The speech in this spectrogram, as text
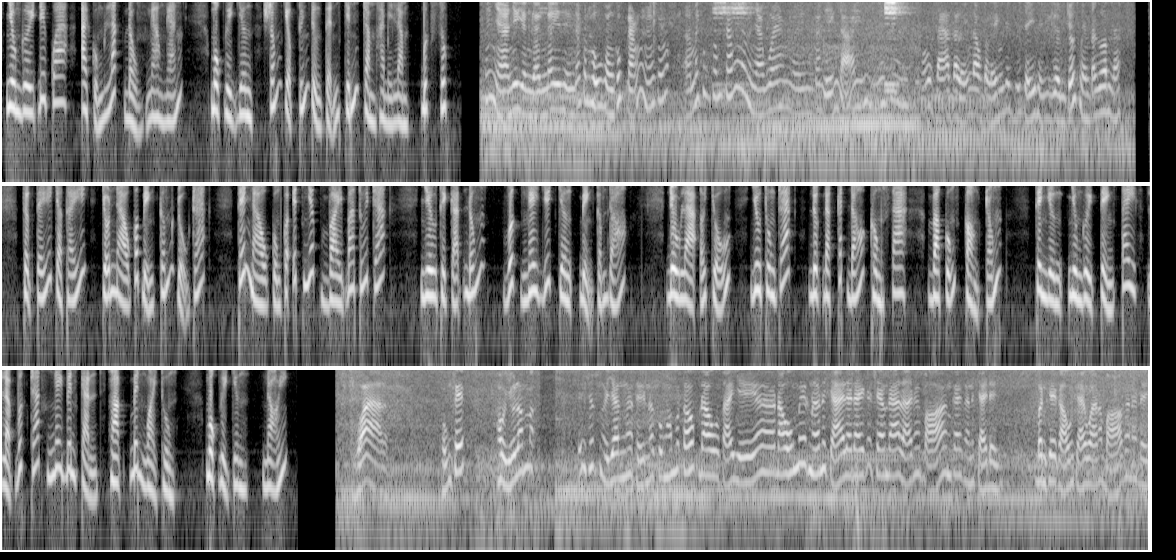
Nhiều người đi qua ai cũng lắc đầu ngao ngán. Một người dân sống dọc tuyến đường tỉnh 925 bức xúc. Cái nhà như gần gần đây thì nó có thu còn khúc đẳng nữa có. À, mấy khúc trống trống là nhà quan rồi người ta điện đại. Ủa, ta, ta luyện đâu, ta luyện cái chữ chị thì gần trước này người ta gom nè. Thực tế cho thấy chỗ nào có biển cấm đổ rác, thế nào cũng có ít nhất vài ba túi rác, nhiều thì cả đống vứt ngay dưới chân biển cấm đó. điều lạ ở chỗ, dù thùng rác được đặt cách đó không xa và cũng còn trống. Thế nhưng nhiều người tiện tay là vứt rác ngay bên cạnh hoặc bên ngoài thùng. Một người dân nói. Wow, khủng khiếp, hồi dữ lắm á. Ý thức người dân thì nó cũng không có tốt đâu, tại vì đâu không biết nữa, nó chạy lại đây, cái xe Honda lại nó bỏ cái nó chạy đi. Bên kia cầu cũng chạy qua nó bỏ cái nó đi.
